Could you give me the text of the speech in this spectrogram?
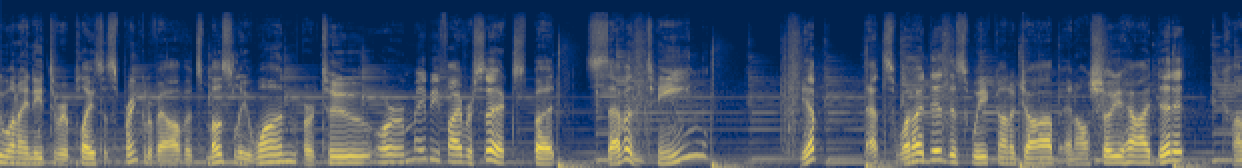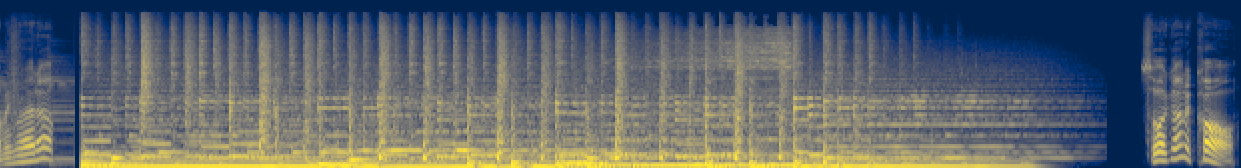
when I need to replace a sprinkler valve, it's mostly one or two or maybe five or six, but 17? Yep, that's what I did this week on a job, and I'll show you how I did it coming right up. So I got a call.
